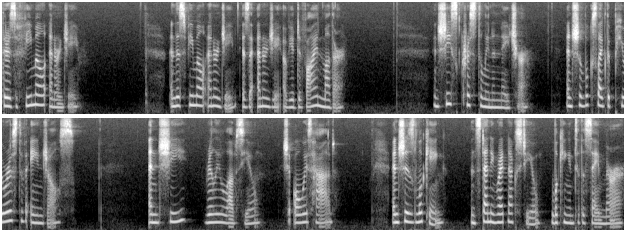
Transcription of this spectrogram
there's a female energy. And this female energy is the energy of your divine mother. And she's crystalline in nature. And she looks like the purest of angels. And she really loves you. She always had. And she's looking and standing right next to you, looking into the same mirror.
